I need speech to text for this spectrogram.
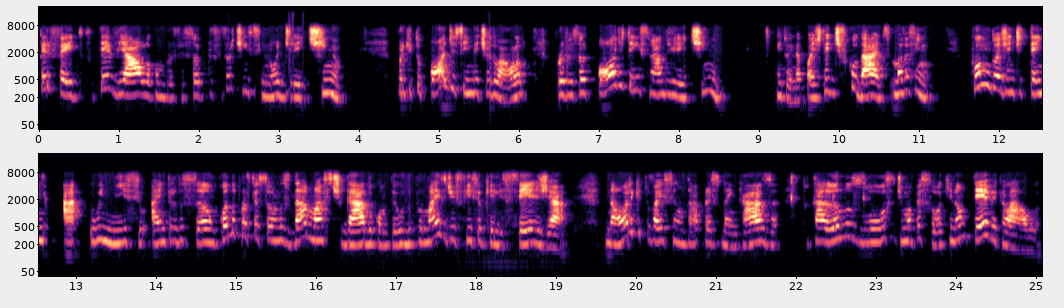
Perfeito, tu teve aula com o professor, o professor te ensinou direitinho, porque tu pode sim ter tido aula, o professor pode ter ensinado direitinho, e tu ainda pode ter dificuldades, mas assim, quando a gente tem a, o início, a introdução, quando o professor nos dá mastigado o conteúdo, por mais difícil que ele seja, na hora que tu vai sentar para estudar em casa, tu tá anos luz de uma pessoa que não teve aquela aula.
